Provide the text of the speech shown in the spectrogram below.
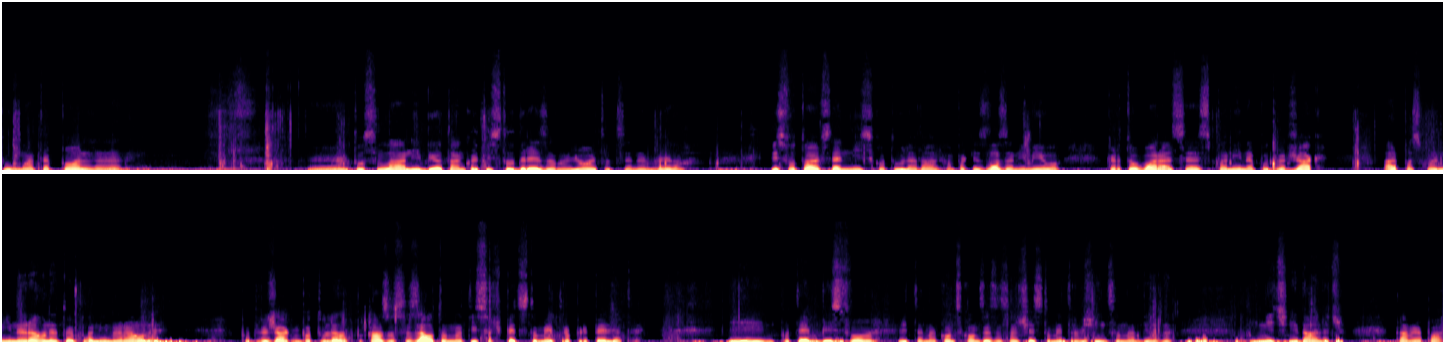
Tu imate pol E, to sem lani bil tam, ko je tisto odrezano, joj, tudi se ne vedel. V bistvu to je vse nizko tule dol, ampak je zelo zanimivo, ker tu gora se splanine podvežak, ali pa splanine ravne, to je planina ravne, podvežak pa tule dol pokazal, se z avtom na 1500 metrov pripeljate. In potem v bistvu, vidite, na konc konca sem sem 600 metrov višinco naredil, ne. In nič ni daleč. Tam je pa,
